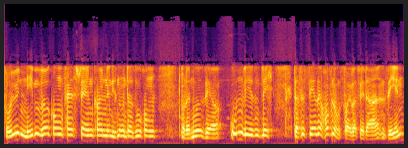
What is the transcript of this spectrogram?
frühen Nebenwirkungen feststellen können in diesen Untersuchungen oder nur sehr unwesentlich. Das ist sehr, sehr hoffnungsvoll, was wir da sehen.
